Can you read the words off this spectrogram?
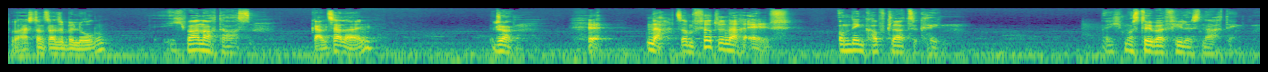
Du hast uns also belogen? ich war noch draußen. Ganz allein? Joggen, Nachts um Viertel nach elf. um den Kopf klar zu kriegen. Ich musste über vieles nachdenken.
